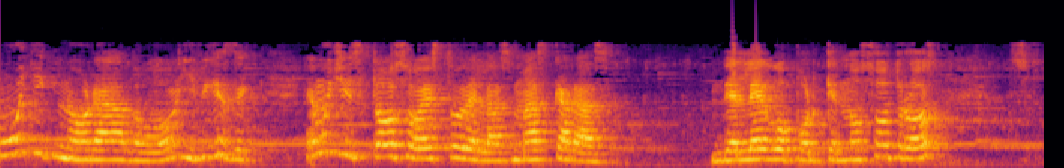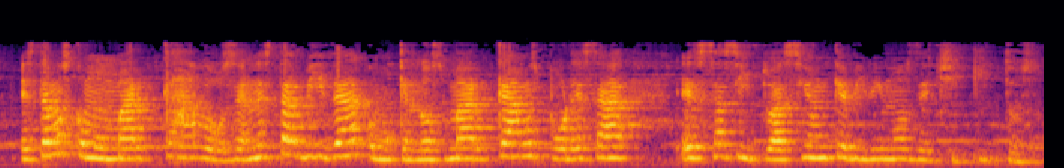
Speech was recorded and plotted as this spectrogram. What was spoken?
muy ignorado, y fíjese, es muy chistoso esto de las máscaras del ego, porque nosotros estamos como marcados en esta vida, como que nos marcamos por esa, esa situación que vivimos de chiquitos.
